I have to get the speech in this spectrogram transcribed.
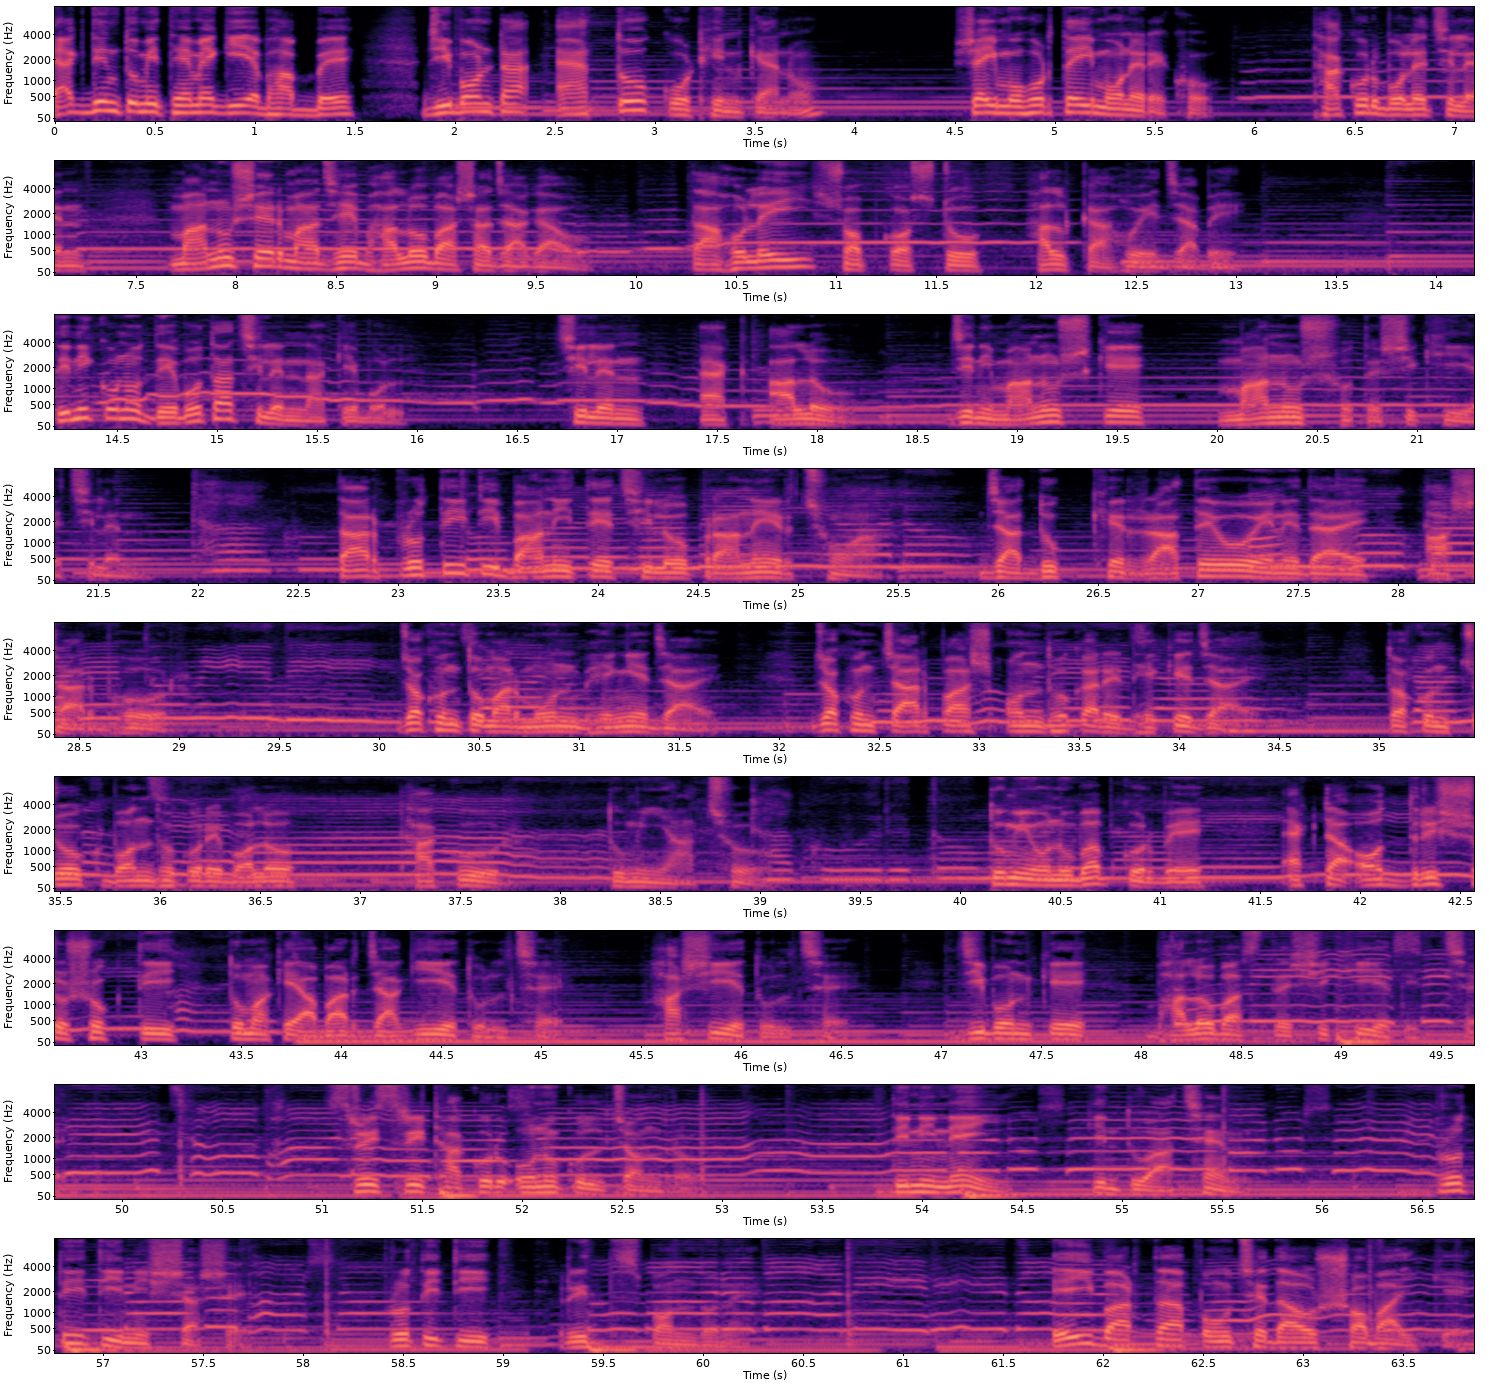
একদিন তুমি থেমে গিয়ে ভাববে, জীবনটা এত কঠিন কেন? সেই মুহূর্তেই মনে রেখো। ঠাকুর বলেছিলেন, মানুষের মাঝে ভালোবাসা জাগাও, তাহলেই সব কষ্ট হালকা হয়ে যাবে। তিনি কোনো দেবতা ছিলেন না কেবল, ছিলেন এক আলো, যিনি মানুষকে মানুষ হতে শিখিয়েছিলেন। তার প্রতিটি বাণীতে ছিল প্রাণের ছোঁয়া, যা দুঃখের রাতেও এনে দেয় আশার ভোর। যখন তোমার মন ভেঙে যায়, যখন চারপাশ অন্ধকারে ঢেকে যায়, তখন চোখ বন্ধ করে বলো, ঠাকুর, তুমি আছো। তুমি অনুভব করবে, একটা অদৃশ্য শক্তি তোমাকে আবার জাগিয়ে তুলছে, হাসিয়ে তুলছে, জীবনকে ভালোবাসতে শিখিয়ে দিচ্ছে। শ্রী শ্রী ঠাকুর অনুকূল চন্দ্র। তিনি নেই, কিন্তু আছেন। প্রতিটি নিঃশ্বাসে, প্রতিটি হৃদস্পন্দনে। এই বার্তা পৌঁছে দাও সবাইকে।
